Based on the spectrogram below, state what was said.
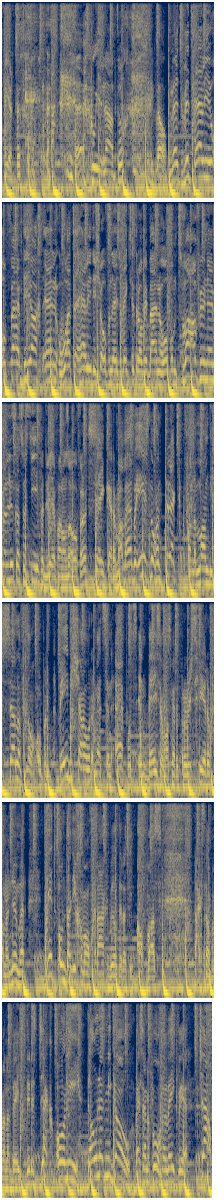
49. Hè, Goeie naam, toch? Ik wel. Met Wit Helly op 538 en What the Helly. De show van deze week zit er alweer bijna op. Om 12 uur nemen Lucas en Steve het weer van ons over. Zeker, maar we hebben eerst nog een track van de man die zelf nog op een baby shower met zijn AirPods in bezig was met het produceren van een nummer. Dit omdat hij gewoon graag wilde dat hij af was. Nou, ik snap hem wel een beetje. Dit is Jack Ollie, Don't Let Me Go. Wij zijn er volgende week weer. Ciao.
